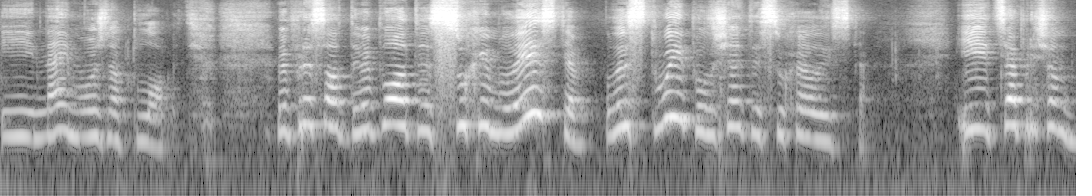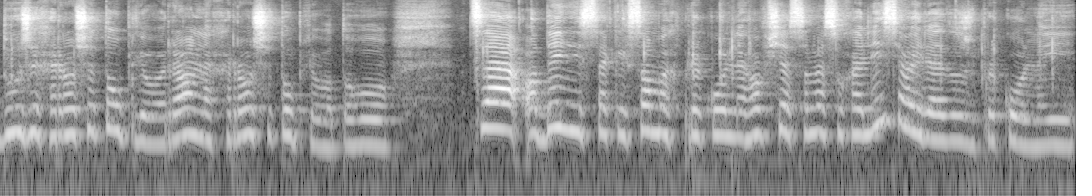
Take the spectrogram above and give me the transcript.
І нею можна плавати. Ви представте, ви плаваєте з сухим листям, листву і получаєте сухе листя. І це причому дуже хороше топливо, реально хороше топливо, того це один із таких самих прикольних. Взагалі, саме сухолісся виглядає дуже прикольно. І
